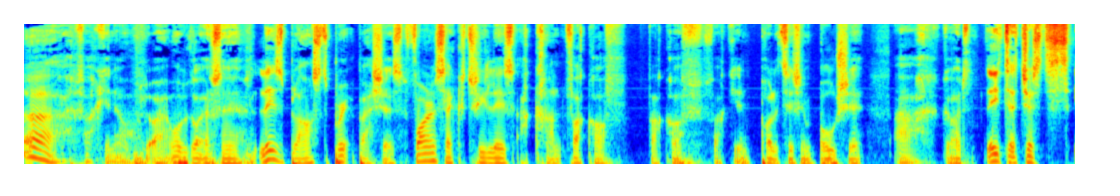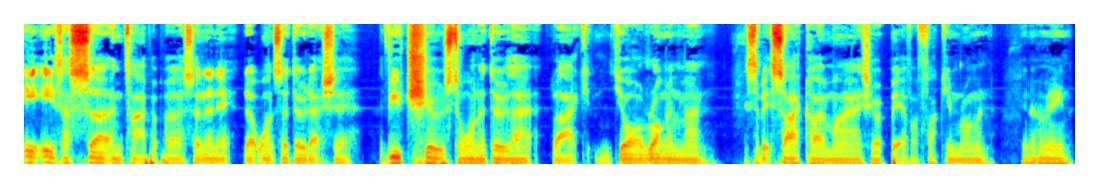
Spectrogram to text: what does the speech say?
Ah, oh, fucking hell. All right, what we got else here? Liz Blast, Brit Bashers. Foreign Secretary Liz, I can't. Fuck off. Fuck off. Fucking politician bullshit. Oh, God. It just, it is a certain type of person, in it, that wants to do that shit. If you choose to want to do that, like, you're wronging, man. It's a bit psycho in my eyes. You're a bit of a fucking wronging. You know what I mean?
